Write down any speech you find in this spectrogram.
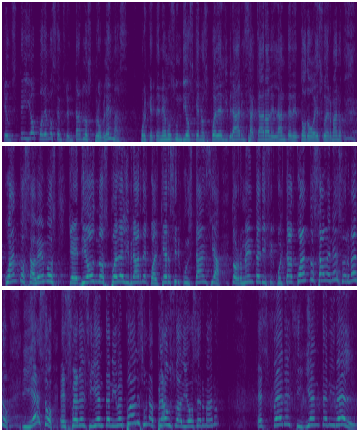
que usted y yo podemos enfrentar los problemas? Porque tenemos un Dios que nos puede librar y sacar adelante de todo eso, hermano. ¿Cuántos sabemos que Dios nos puede librar de cualquier circunstancia, tormenta y dificultad? ¿Cuántos saben eso, hermano? Y eso es fe del siguiente nivel. ¿Puedes un aplauso a Dios, hermano? Es fe del siguiente nivel.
